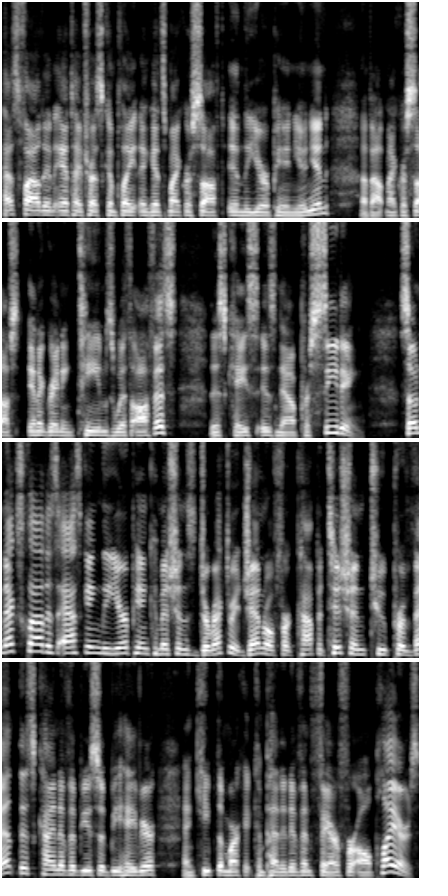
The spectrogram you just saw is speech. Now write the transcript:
has filed an antitrust complaint against Microsoft in the European Union about Microsoft's integrating Teams with Office. This case is now proceeding. So Nextcloud is asking the European Commission's Directorate General for Competition to prevent this kind of abusive behavior and keep the market competitive and fair for all players.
